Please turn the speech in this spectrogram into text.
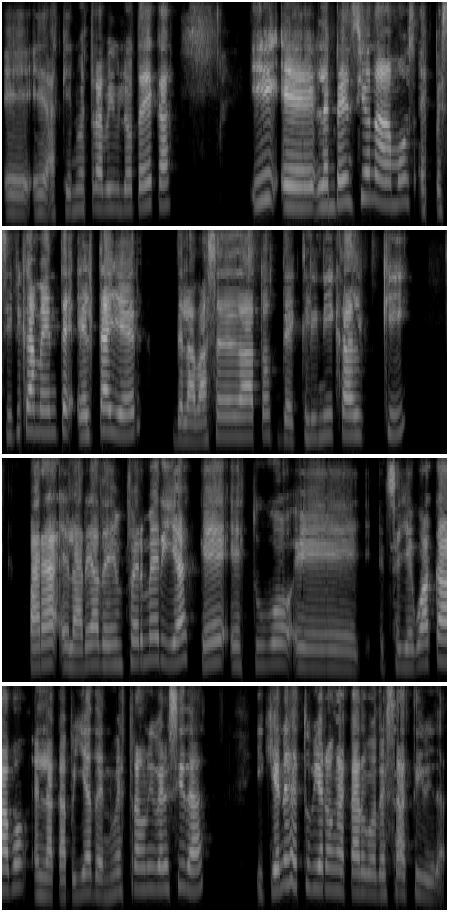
eh, eh, aquí en nuestra biblioteca y les mencionamos específicamente el taller de la base de datos de Clinical Key para el área de enfermería que estuvo, eh, se llevó a cabo en la capilla de nuestra universidad. ¿Y quiénes estuvieron a cargo de esa actividad?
